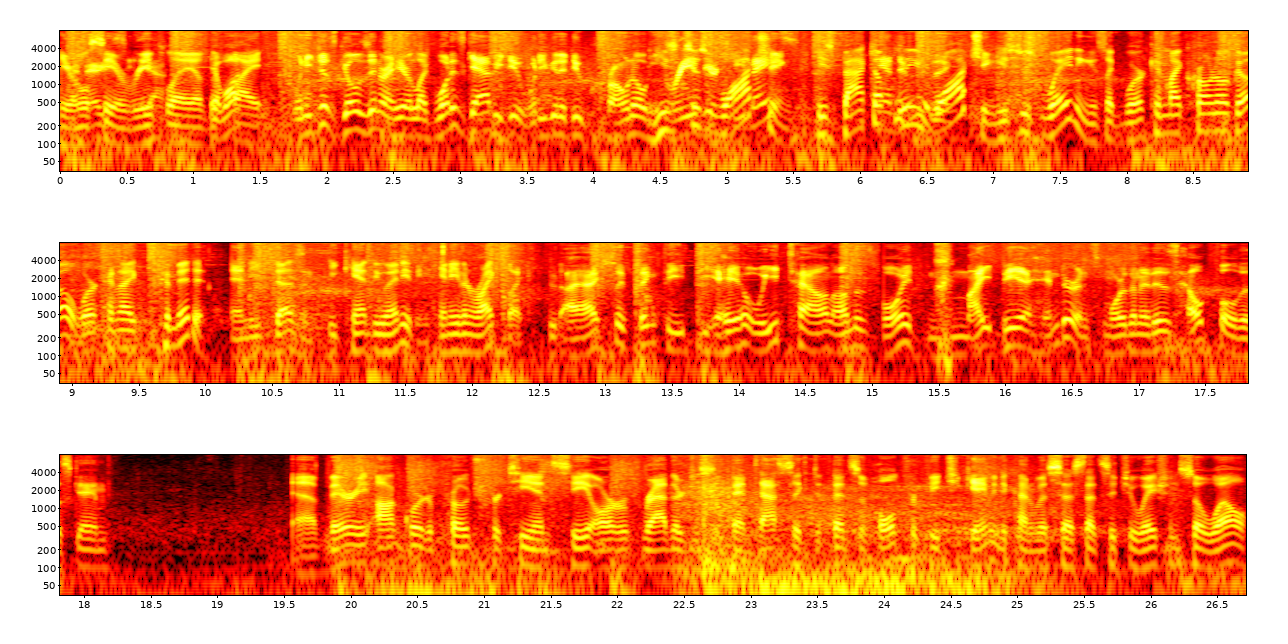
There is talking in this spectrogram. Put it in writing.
Here, we'll see a see, yeah. replay of Yeah, the what- fight. When he just goes in right here, like, what does Gabby do? What are you gonna do? Chrono He's just watching. teammates? He's backed up and he's anything. watching. He's just waiting. He's like, where can my chrono go? Where can I commit it? And he doesn't. He can't do anything. Can't even right click. Dude, I actually think the, the AoE town on this void might be a hindrance more than it is helpful this game. Yeah, very awkward approach for TNC, or rather just a fantastic defensive hold for Vici Gaming to kind of assess that situation so well.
